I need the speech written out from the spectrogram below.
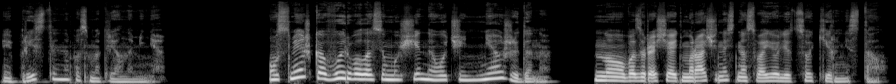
и пристально посмотрел на меня. Усмешка вырвалась у мужчины очень неожиданно, но возвращать мрачность на свое лицо Кир не стал.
